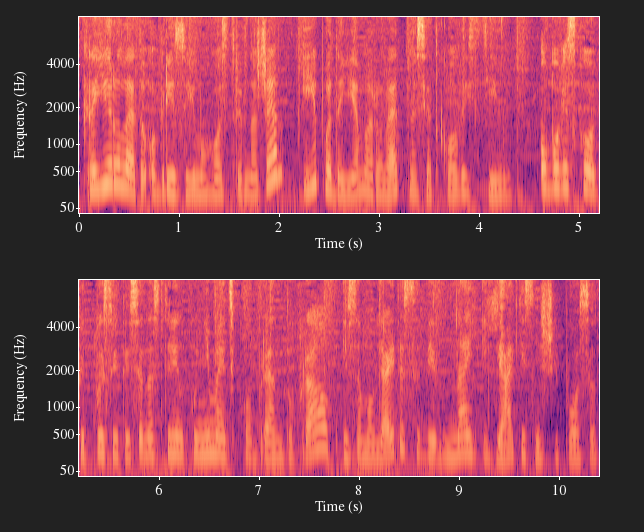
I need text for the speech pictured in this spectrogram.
Краї рулету обрізуємо гострим ножем і подаємо рулет на святковий стіл. Обов'язково підписуйтеся на сторінку німецького бренду Крауф і замовляйте собі найякісніший посуд.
